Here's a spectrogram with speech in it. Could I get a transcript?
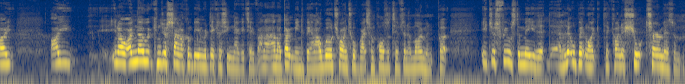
I, I, you know, I know it can just sound like I'm being ridiculously negative, and I, and I don't mean to be, and I will try and talk about some positives in a moment, but it just feels to me that a little bit like the kind of short termism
